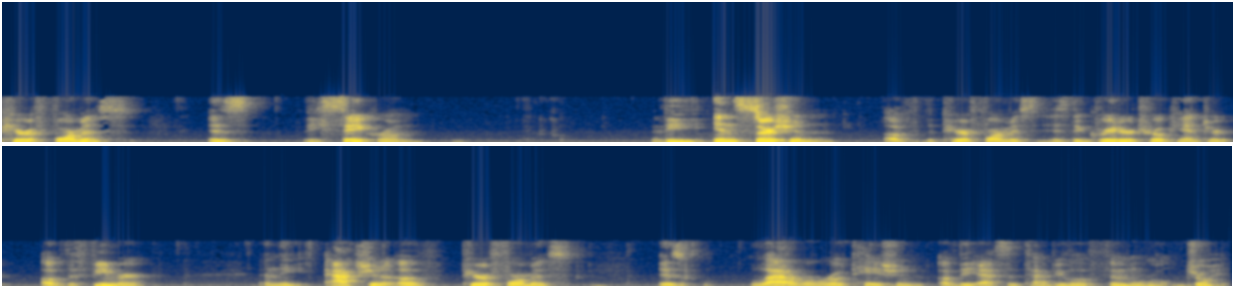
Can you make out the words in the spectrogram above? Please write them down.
piriformis is the sacrum, the insertion of the piriformis is the greater trochanter of the femur, and the action of piriformis is lateral rotation of the acetabulofemoral joint.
